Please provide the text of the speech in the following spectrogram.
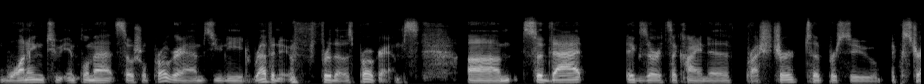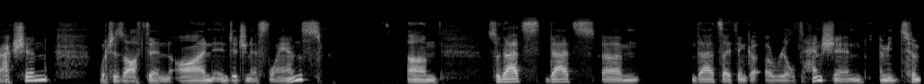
wanting to implement social programs you need revenue for those programs. Um, so that exerts a kind of pressure to pursue extraction, which is often on indigenous lands. Um, so that's that's um, that's I think a, a, real tension. I mean, to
